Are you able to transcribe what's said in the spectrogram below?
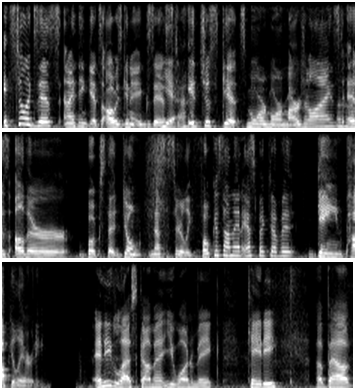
it still exists, and I think it's always going to exist. Yeah. It just gets more and more marginalized as other books that don't necessarily focus on that aspect of it gain popularity. Any last comment you want to make, Katie, about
